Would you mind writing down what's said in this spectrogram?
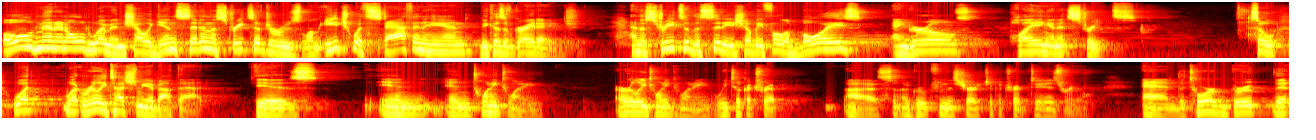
Old men and old women shall again sit in the streets of Jerusalem, each with staff in hand because of great age. And the streets of the city shall be full of boys and girls playing in its streets. So, what, what really touched me about that is in, in 2020, early 2020, we took a trip. Uh, a group from this church took a trip to Israel, and the tour group that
